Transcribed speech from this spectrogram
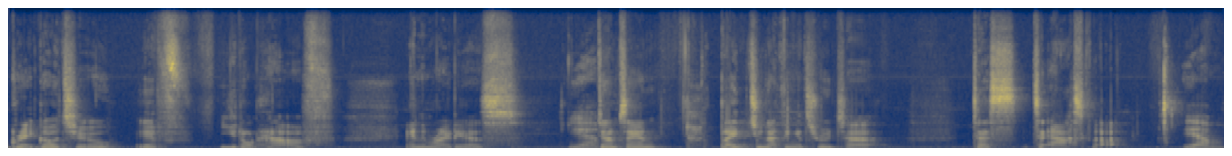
great go-to if you don't have any more ideas. yeah Do you know what I'm saying? But I do not think it's rude to to to ask that. yeah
